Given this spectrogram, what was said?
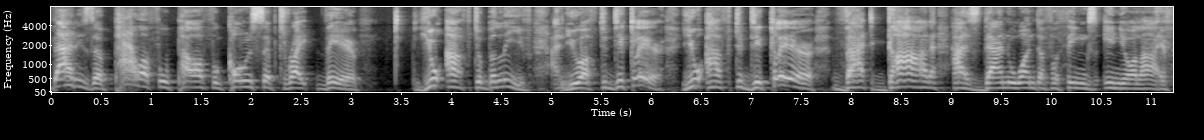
That is a powerful, powerful concept right there. You have to believe and you have to declare. You have to declare that God has done wonderful things in your life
